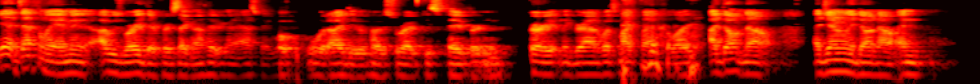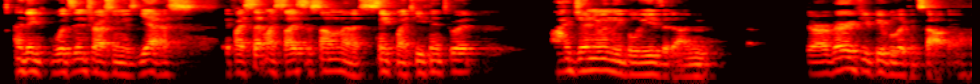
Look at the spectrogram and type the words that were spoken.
Yeah, definitely. I mean, I was worried there for a second. I thought you were going to ask me what would I do if I was to write a piece of paper and bury it in the ground. What's my plan for life? I don't know. I genuinely don't know. And I think what's interesting is yes, if I set my sights to something and I sink my teeth into it, I genuinely believe that I'm. There are very few people that can stop me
